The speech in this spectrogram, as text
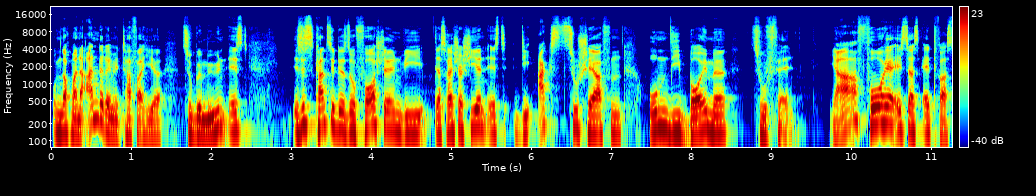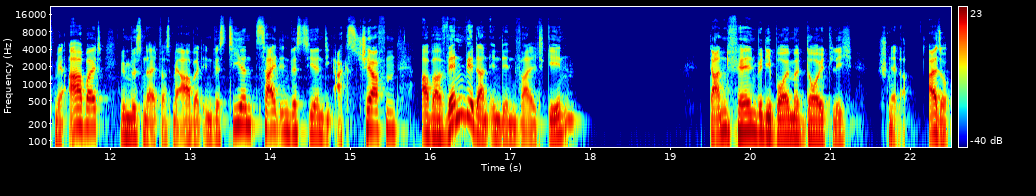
Um nochmal eine andere Metapher hier zu bemühen, ist, es ist, kannst du dir so vorstellen, wie das Recherchieren ist, die Axt zu schärfen, um die Bäume zu fällen. Ja, vorher ist das etwas mehr Arbeit, wir müssen da etwas mehr Arbeit investieren, Zeit investieren, die Axt schärfen, aber wenn wir dann in den Wald gehen, dann fällen wir die Bäume deutlich schneller. Also,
